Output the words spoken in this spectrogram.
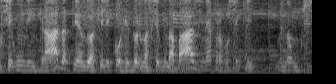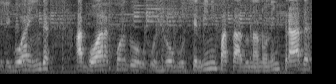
segunda entrada, tendo aquele corredor na segunda base, né? Para você que não se ligou ainda. Agora, quando o jogo termina empatado na nona entrada,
